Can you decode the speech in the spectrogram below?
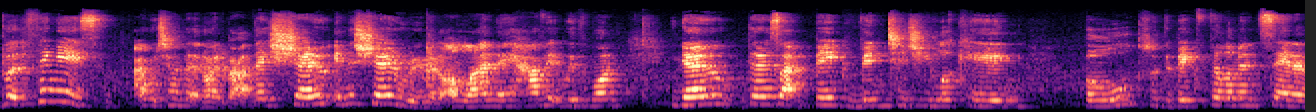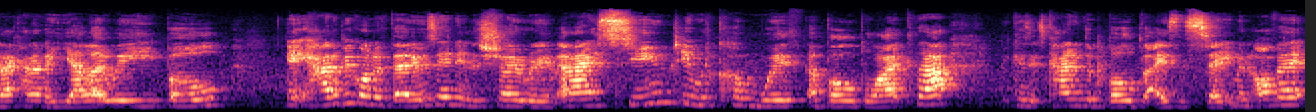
But the thing is, uh, which I'm a bit annoyed about, they show in the showroom and online they have it with one, you know, there's that big vintagey looking bulbs with the big filaments in and that kind of a yellowy bulb. It had a big one of those in in the showroom and I assumed it would come with a bulb like that because it's kind of the bulb that is the statement of it.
